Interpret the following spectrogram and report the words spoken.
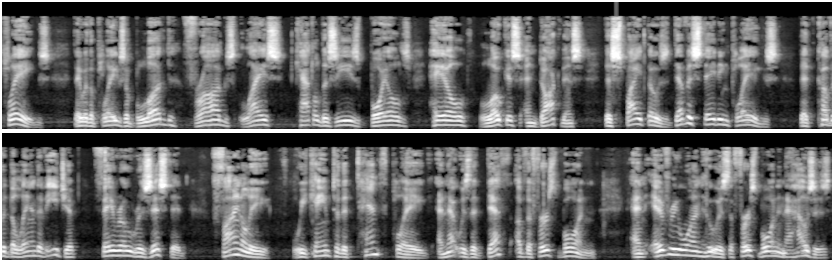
plagues, they were the plagues of blood, frogs, lice, cattle disease, boils, hail, locusts, and darkness. Despite those devastating plagues that covered the land of Egypt, Pharaoh resisted. Finally, we came to the tenth plague, and that was the death of the firstborn. And everyone who was the firstborn in the houses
